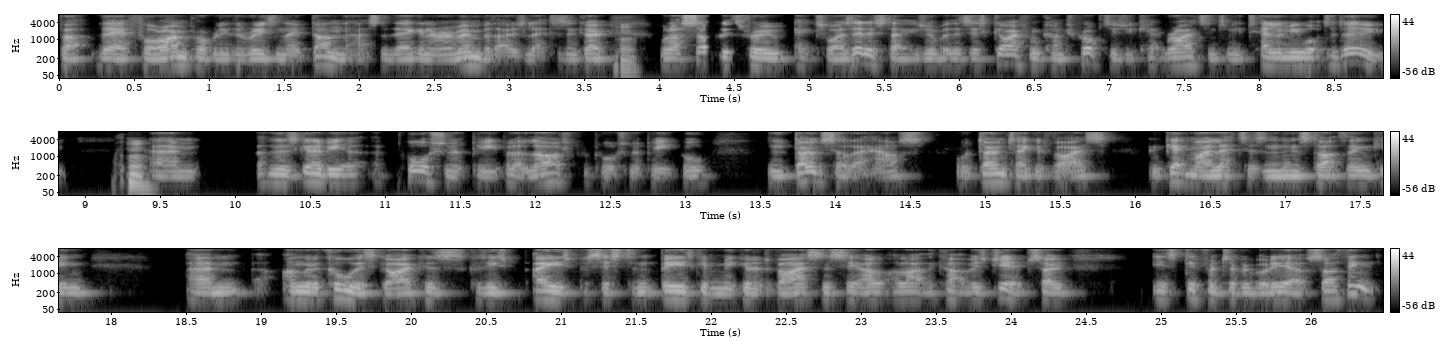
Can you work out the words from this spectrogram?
but therefore I'm probably the reason they've done that. So they're going to remember those letters and go, hmm. well, I sold it through XYZ estate agent, but there's this guy from Country Properties who kept writing to me, telling me what to do. Hmm. Um, there's going to be a, a, portion of people, a large proportion of people who don't sell their house or don't take advice and get my letters and then start thinking, um, I'm going to call this guy because because he's A, he's persistent, B, he's giving me good advice, and C, I, I like the cut of his jib. So it's different to everybody else. So I think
